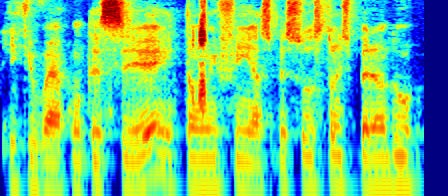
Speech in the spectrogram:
que vai acontecer. Então, enfim, as pessoas estão esperando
